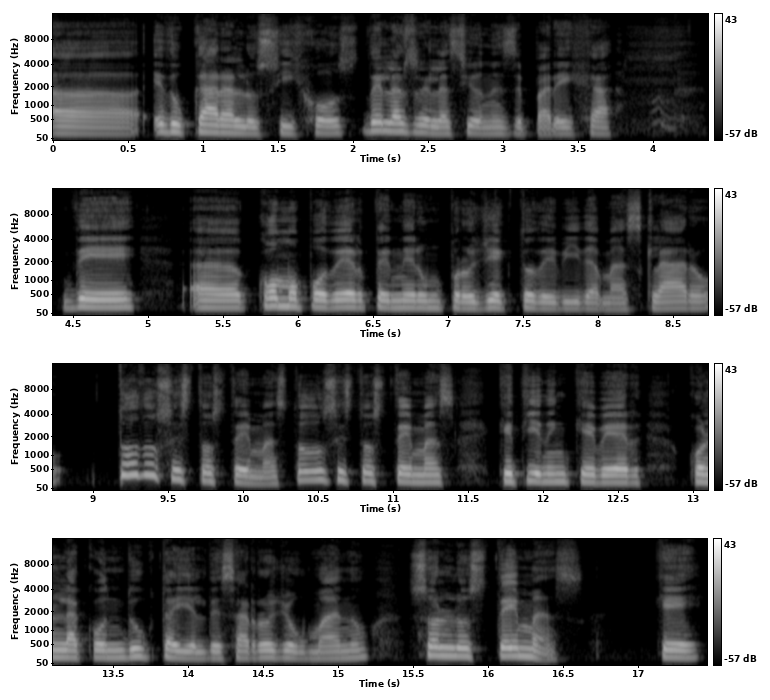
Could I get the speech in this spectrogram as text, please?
ah, educar a los hijos, de las relaciones de pareja, de ah, cómo poder tener un proyecto de vida más claro. Todos estos temas, todos estos temas que tienen que ver con la conducta y el desarrollo humano son los temas que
